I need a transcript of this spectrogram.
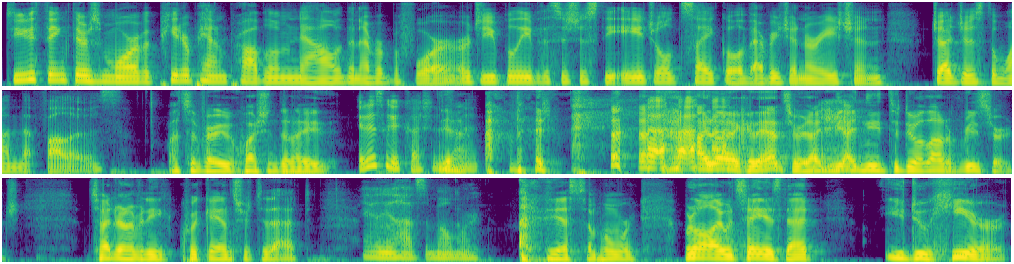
Do you think there's more of a Peter Pan problem now than ever before? Or do you believe this is just the age old cycle of every generation judges the one that follows? That's a very good question that I. It is a good question, Yeah. isn't it? I know I could answer it. I, I need to do a lot of research. So I don't have any quick answer to that. Maybe you'll have some homework. yes, some homework. But all I would say is that you do hear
